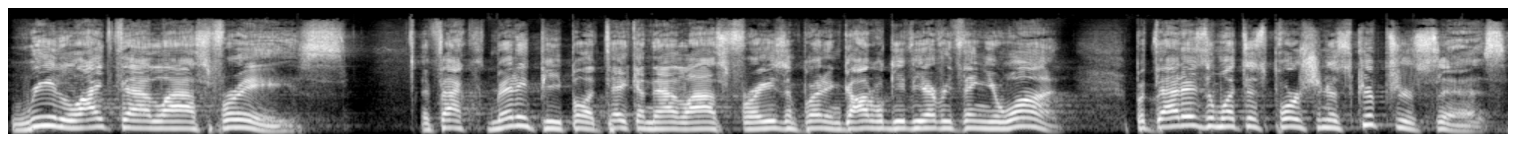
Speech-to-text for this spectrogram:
We like that last phrase. In fact, many people have taken that last phrase and put in God will give you everything you want. But that isn't what this portion of scripture says.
